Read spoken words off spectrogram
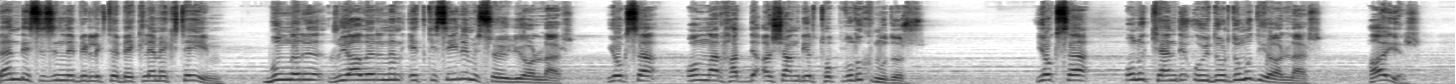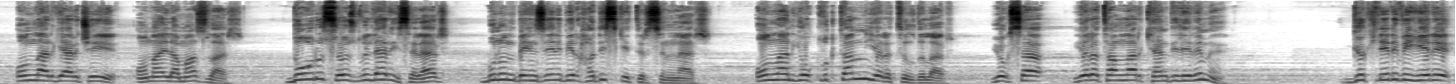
Ben de sizinle birlikte beklemekteyim. Bunları rüyalarının etkisiyle mi söylüyorlar? Yoksa onlar haddi aşan bir topluluk mudur? Yoksa onu kendi uydurdu mu diyorlar? Hayır. Onlar gerçeği onaylamazlar. Doğru sözlüler iseler bunun benzeri bir hadis getirsinler. Onlar yokluktan mı yaratıldılar? Yoksa yaratanlar kendileri mi? Gökleri ve yeri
